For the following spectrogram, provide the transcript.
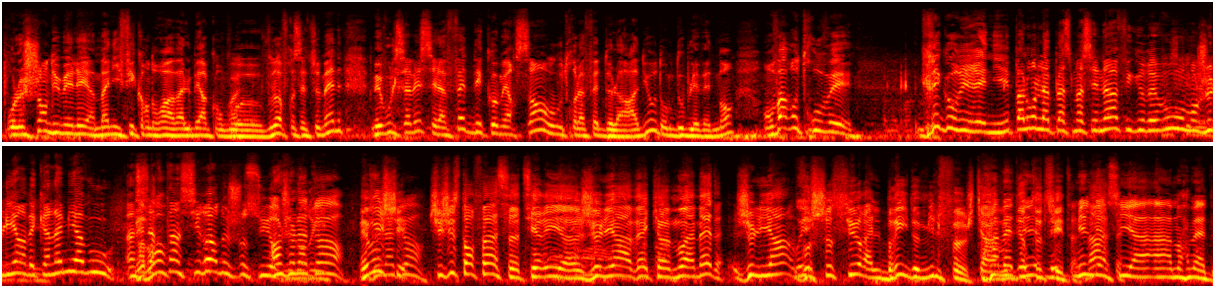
pour le Champ du Mêlé, un magnifique endroit à Valbert qu'on vous, vous offre cette semaine. Mais vous le savez, c'est la fête des commerçants, outre la fête de la radio, donc double événement. On va retrouver Grégory Régnier, pas loin de la place Masséna, figurez-vous, mon Julien, avec un ami à vous, un Ah bon certain cireur de chaussures. Oh, je l'adore. Mais oui, je suis, je suis juste en face, Thierry, euh, Julien avec euh, Mohamed. Julien, Oui. vos chaussures, elles brillent de mille feux. Je tiens à vous le dire tout de suite. Mille Ah, merci à, à Mohamed.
